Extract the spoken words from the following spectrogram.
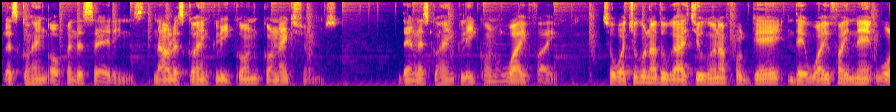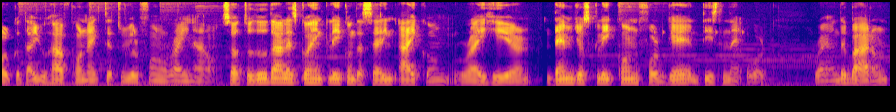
Let's go ahead and open the settings. Now let's go ahead and click on connections. Then let's go ahead and click on wi-fi. So what you're gonna do guys you're gonna forget the wi-fi network that you have connected to your phone right now. So to do that let's go ahead and click on the setting icon right here. Then just click on forget this network right on the bottom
